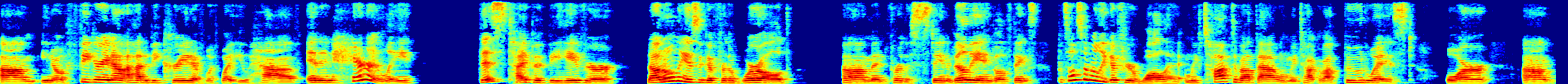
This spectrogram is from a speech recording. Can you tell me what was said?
um, you know, figuring out how to be creative with what you have. And inherently, this type of behavior not only is it good for the world, um, and for the sustainability angle of things, but it's also really good for your wallet. And we've talked about that when we talk about food waste or um,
